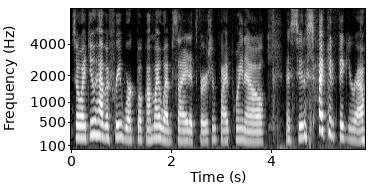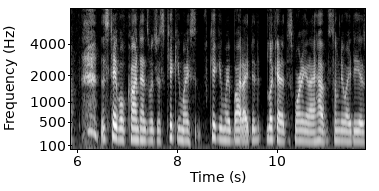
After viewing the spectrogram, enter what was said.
So I do have a free workbook on my website. It's version 5.0. As soon as I can figure out this table of contents, which is kicking my kicking my butt, I did look at it this morning and I have some new ideas.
